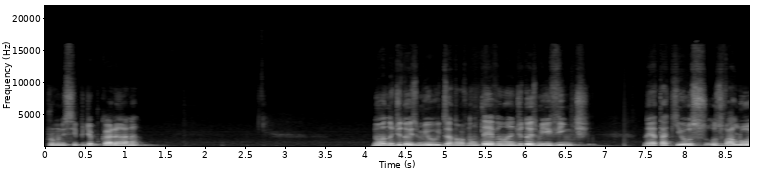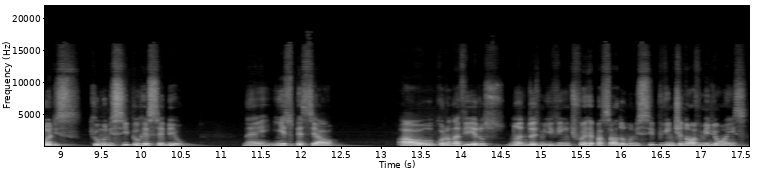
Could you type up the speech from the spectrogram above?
para o município de Apucarana, no ano de 2019 não teve, no ano de 2020. Né, tá aqui os, os valores que o município recebeu. Né? Em especial ao coronavírus, no ano de 2020 foi repassado ao município 29 milhões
